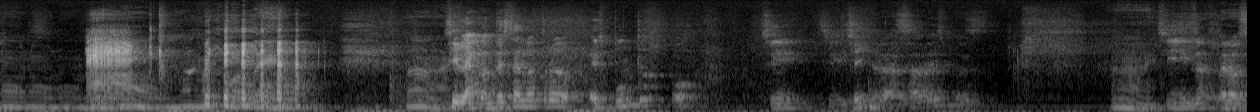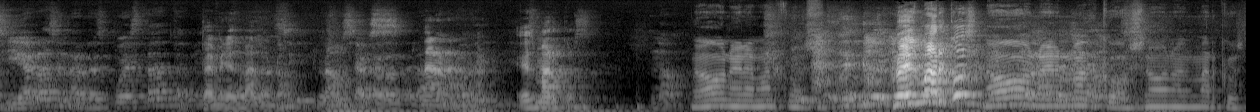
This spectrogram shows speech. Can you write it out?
no, no, no, no me acordé. Ay, Si la contesta el otro, ¿es punto? ¿O? Sí, sí, ¿Sí? si te la sabes, pues ay. sí, no, pero si erras en la respuesta, también. También es malo, ¿no? Sí, no, no, se pues, la no, no, no, no. Es Marcos. No. No, no era Marcos. ¿No es Marcos? No, no es Marcos. No, no es Marcos.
